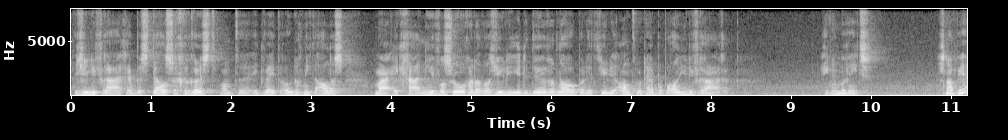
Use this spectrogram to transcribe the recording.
Dus jullie vragen, bestel ze gerust, want uh, ik weet ook nog niet alles. Maar ik ga in ieder geval zorgen dat als jullie hier de deur uitlopen, dat jullie antwoord hebben op al jullie vragen. Ik noem maar iets. Snap je?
